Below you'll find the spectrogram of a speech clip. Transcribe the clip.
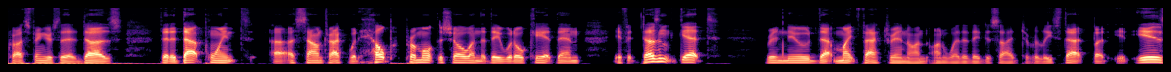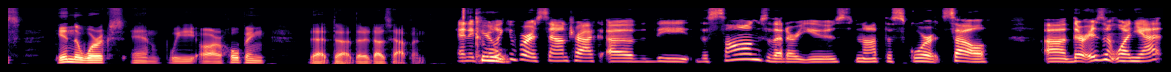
cross fingers that it does, that at that point uh, a soundtrack would help promote the show and that they would okay it then. If it doesn't get renewed, that might factor in on on whether they decide to release that. But it is in the works, and we are hoping that uh, that it does happen. And if you're looking for a soundtrack of the the songs that are used, not the score itself, uh, there isn't one yet.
